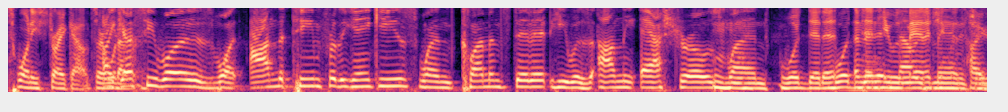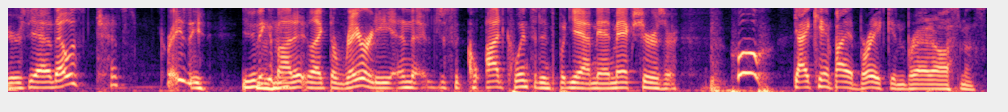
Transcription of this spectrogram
20 strikeouts or I whatever. guess he was what on the team for the Yankees when Clemens did it. He was on the Astros mm-hmm. when Wood did it, Wood and did then it, he was managing, managing. the Tigers. Yeah, that was that's crazy. You think mm-hmm. about it, like the rarity and the, just the co- odd coincidence. But yeah, man, Max Scherzer. Whew. guy can't buy a break in Brad Ausmus.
